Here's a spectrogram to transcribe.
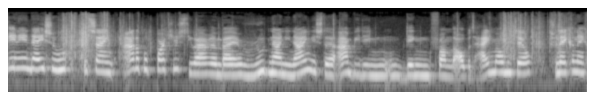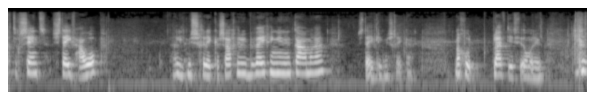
Beginnen in deze hoek. Dit zijn aardappelpatjes. Die waren bij Route 99. Is de aanbieding ding van de Albert Heijn momenteel. Dus voor 99 cent. Steve, hou op. Hij liet me schrikken. Zagen jullie beweging in de camera? Steve liet me schrikken. Maar goed, blijf dit filmen nu.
